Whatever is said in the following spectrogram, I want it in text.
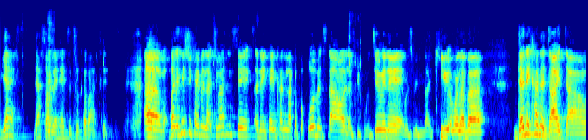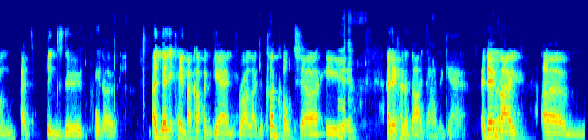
Yes, that's why we're here to talk about it. Um, but the history came in like 2006, and then came kind of like a performance style. Loads of people were doing it. It was really like cute and whatever. Then it kind of died down as things do, you know. And then it came back up again throughout like the club culture here, Mm. and then kind of died down again. And then like um,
